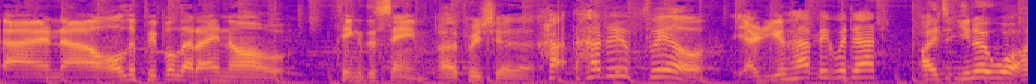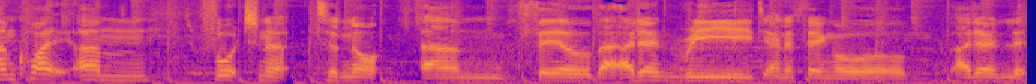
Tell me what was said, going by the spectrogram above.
And uh, all the people that I know think the same. I appreciate that. How, how do you feel? Are you happy with that? I, you know what? I'm quite um, fortunate to not um, feel that I don't read anything or I don't li-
